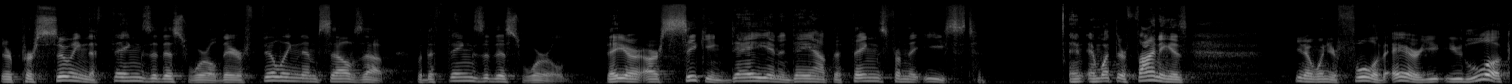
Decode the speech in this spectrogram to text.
they're pursuing the things of this world. They're filling themselves up with the things of this world. They are, are seeking day in and day out the things from the east. And, and what they're finding is, you know, when you're full of air, you, you look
